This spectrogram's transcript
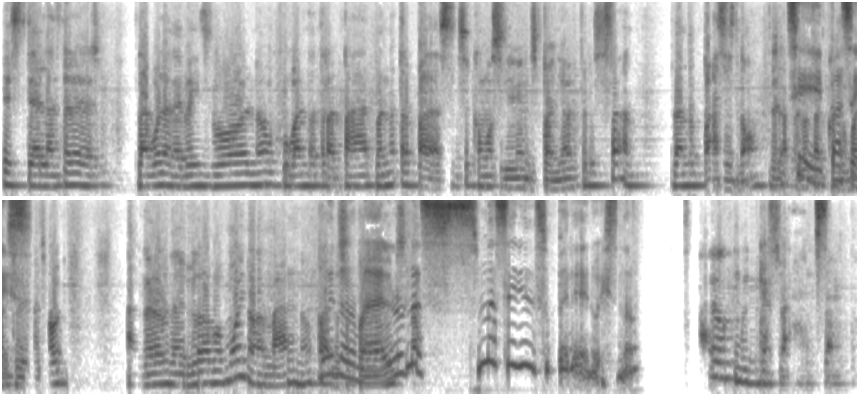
este, a lanzar la bola de béisbol, ¿no? Jugando atrapadas, bueno, no atrapadas, no sé cómo se dice en español, pero se estaban dando pases, ¿no? De la Sí, pelota con pases. de béisbol alrededor del globo, muy normal, ¿no? Para Muy normal, una, una serie de superhéroes, ¿no? Algo muy casual, exacto.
